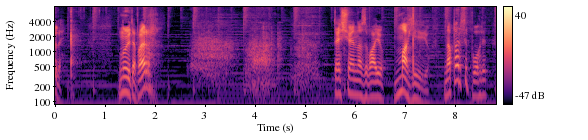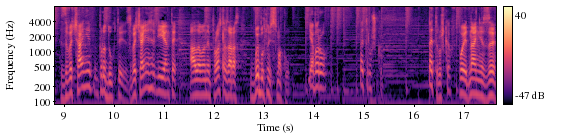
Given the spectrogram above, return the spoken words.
Сюди. Ну і тепер. Те, що я називаю магією. На перший погляд, звичайні продукти, звичайні інгредієнти, але вони просто зараз вибухнуть в смаку. Я беру петрушку. Петрушка в поєднанні з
